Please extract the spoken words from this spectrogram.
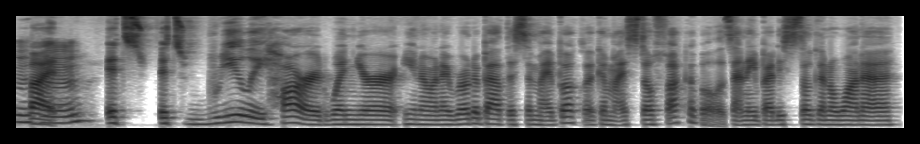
But Mhm. it's it's really hard when you're, you know, and I wrote about this in my book. Like, am I still fuckable? Is anybody still gonna wanna,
